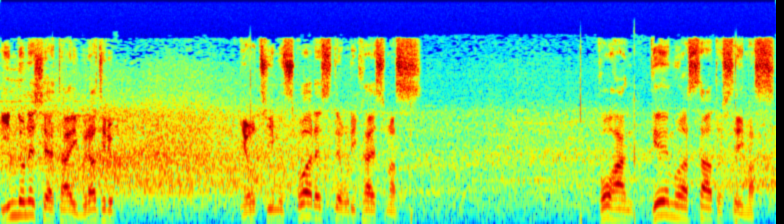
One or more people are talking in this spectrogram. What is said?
インドネシア対ブラジル両チームスコアレスで折り返します。後半ゲームはスタートしています。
